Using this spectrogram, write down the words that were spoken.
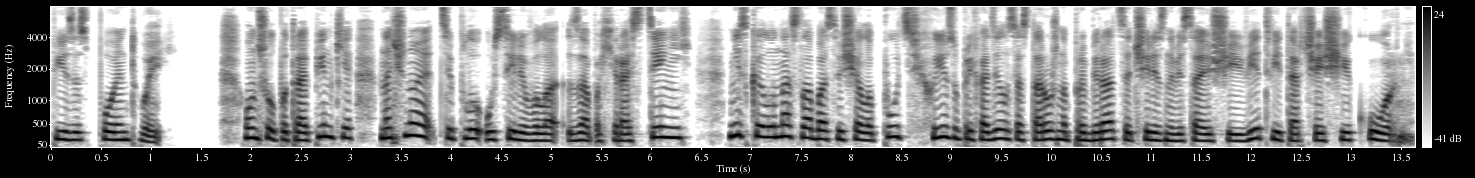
Пизес Пойнт Уэй. Он шел по тропинке, ночное тепло усиливало запахи растений, низкая луна слабо освещала путь, Хьюзу приходилось осторожно пробираться через нависающие ветви и торчащие корни.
